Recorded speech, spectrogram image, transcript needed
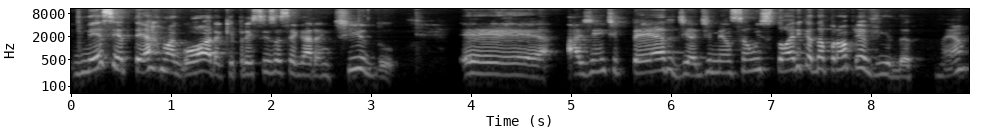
nesse eterno agora que precisa ser garantido, é, a gente perde a dimensão histórica da própria vida, né?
